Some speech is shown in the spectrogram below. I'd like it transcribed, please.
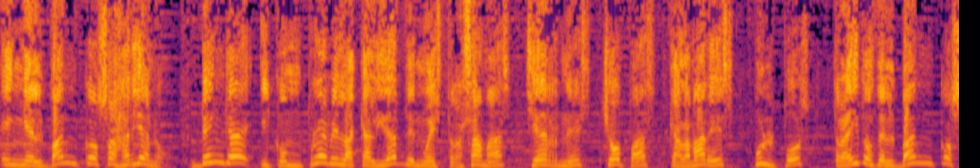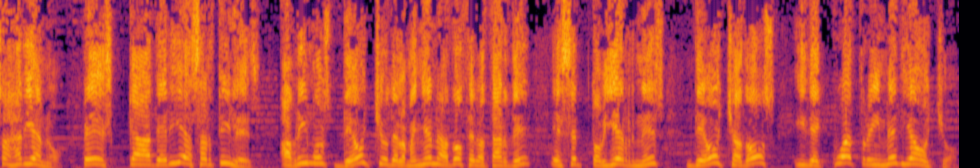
en el Banco Sahariano. Venga y compruebe la calidad de nuestras amas, chernes, chopas, calamares, pulpos, traídos del Banco Sahariano. Pescaderías Artiles. Abrimos de 8 de la mañana a 12 de la tarde, excepto viernes, de 8 a 2 y de 4 y media a 8.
